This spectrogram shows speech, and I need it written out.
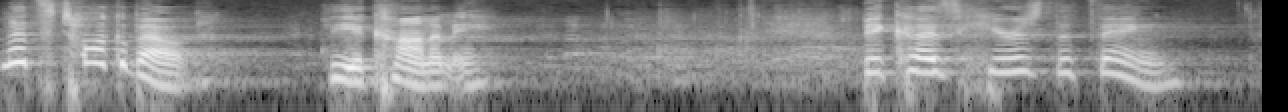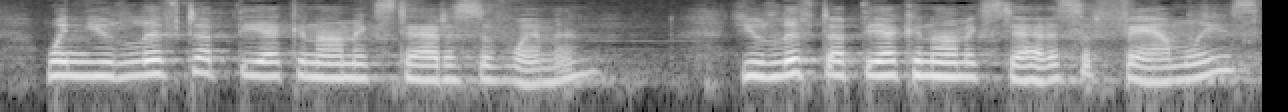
Let's talk about the economy. Because here's the thing when you lift up the economic status of women, you lift up the economic status of families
